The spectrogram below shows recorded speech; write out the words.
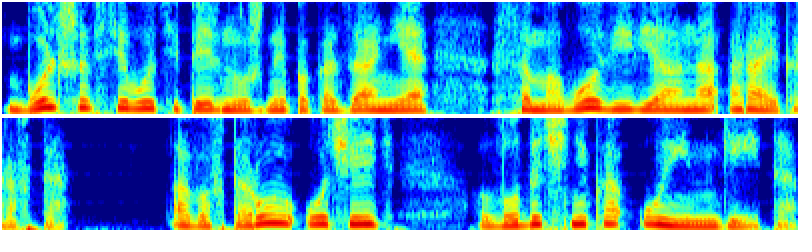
Больше всего теперь нужны показания самого Вивиана Райкрофта, а во вторую очередь лодочника Уингейта.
